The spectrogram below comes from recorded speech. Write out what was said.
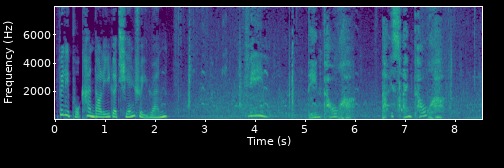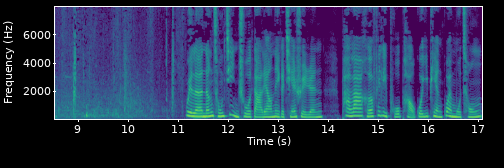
菲利普看到了一个潜水员。Wen? Den Taucher. Da ist ein Taucher. 为了能从近处打量那个潜水人，帕拉和菲利普跑过一片灌木丛。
